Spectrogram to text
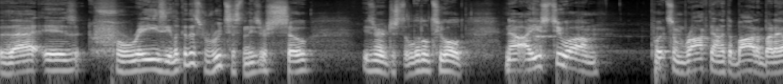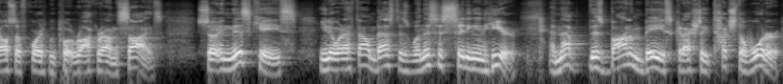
That is crazy. Look at this root system. These are so, these are just a little too old. Now, I used to um, put some rock down at the bottom, but I also, of course, we put rock around the sides. So in this case, you know, what I found best is when this is sitting in here, and that this bottom base could actually touch the water,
